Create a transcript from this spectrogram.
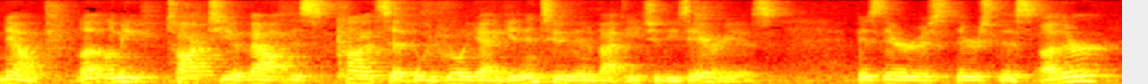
Now, let, let me talk to you about this concept that we've really got to get into then about each of these areas. Is there's there's this other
